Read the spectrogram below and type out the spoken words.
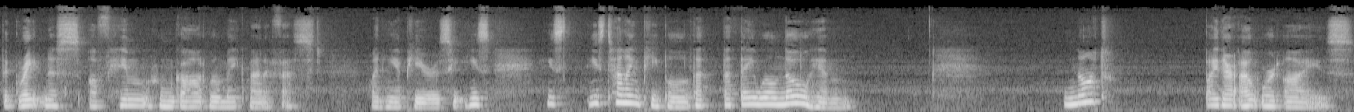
the greatness of him whom God will make manifest when he appears. He, he's, he's, he's telling people that, that they will know him not by their outward eyes,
